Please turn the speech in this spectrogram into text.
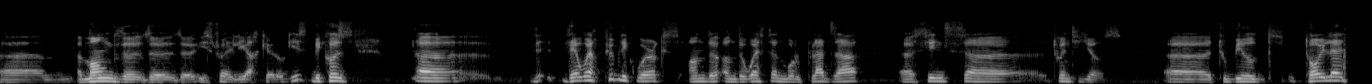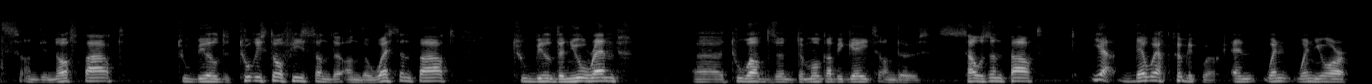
um, among the, the, the, Israeli archaeologists because uh, th there were public works on the on the Western Wall Plaza uh, since uh, 20 years to build toilets on the north part, to build tourist office on the on the western part, to build a new ramp uh, towards the, the Gate on the southern part. Yeah, there were public work, and when when you are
